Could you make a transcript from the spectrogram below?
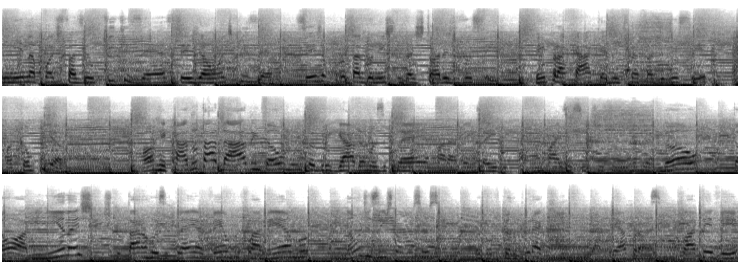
Menina pode fazer o que quiser, seja onde quiser. Seja protagonista da história de vocês. Vem pra cá que a gente vai fazer você uma campeã. Ó, o recado tá dado, então muito obrigada, Rosicléia. Parabéns aí por mais esse título no mundão. Então, ó, meninas, escutaram a Rosicléia, venham pro Flamengo, não desistam do seu sonho. Eu vou ficando por aqui e até a próxima. Com a TV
